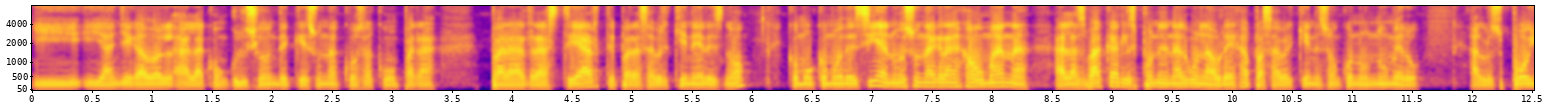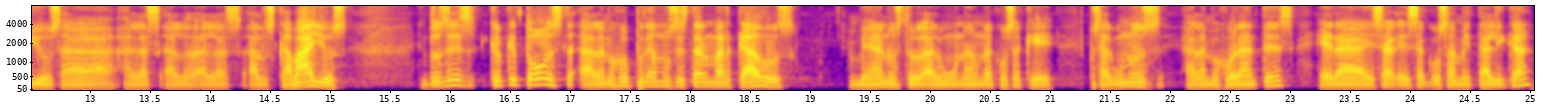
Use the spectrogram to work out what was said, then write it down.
y, han llegado a la conclusión de que es una cosa como para, para rastrearte, para saber quién eres, ¿no? Como, como decía, no es una granja humana, a las vacas les ponen algo en la oreja para saber quiénes son con un número, a los pollos, a, las, a, las, a los caballos. Entonces, creo que todos a lo mejor podríamos estar marcados, vean, nuestro, alguna una cosa que pues algunos a lo mejor antes era esa, esa cosa metálica,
